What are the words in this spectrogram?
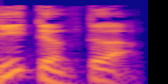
trí tưởng tượng.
